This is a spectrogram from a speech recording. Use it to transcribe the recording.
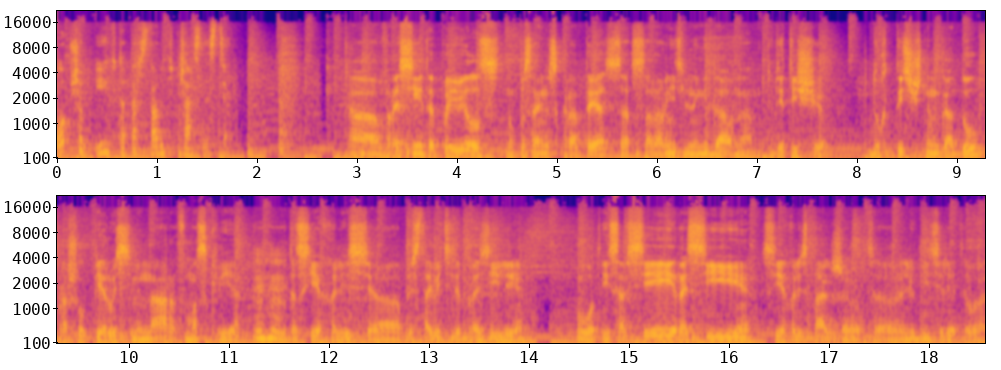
в общем, и в Татарстан в частности. А, в России это появилось, ну, по сравнению с карате, сравнительно недавно. В 2000, 2000 году прошел первый семинар в Москве, угу. где съехались э, представители Бразилии, вот, и со всей России съехались также вот, э, любители этого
